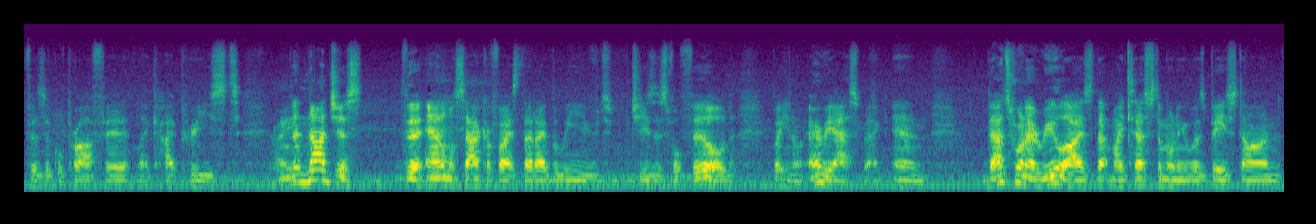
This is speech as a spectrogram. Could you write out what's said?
physical prophet, like high priest, Right. N- not just the animal sacrifice that I believed Jesus fulfilled, but you know every aspect and that's when I realized that my testimony was based on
